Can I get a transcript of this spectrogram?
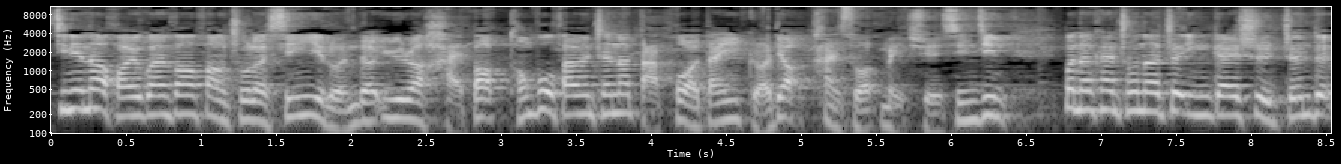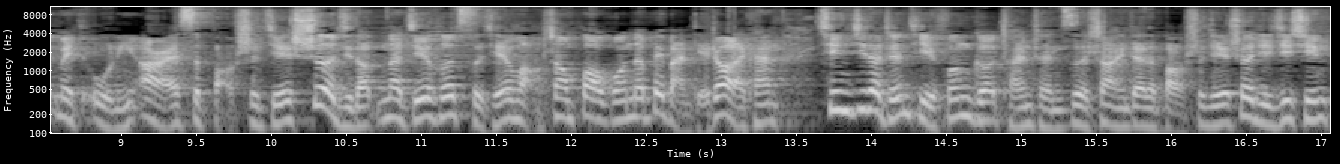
今年呢，华为官方放出了新一轮的预热海报，同步发文称呢，打破单一格调，探索美学新境。不难看出呢，这应该是针对 Mate 五零 2S 保时捷设计的。那结合此前网上曝光的背板谍照来看，新机的整体风格传承自上一代的保时捷设计机型。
